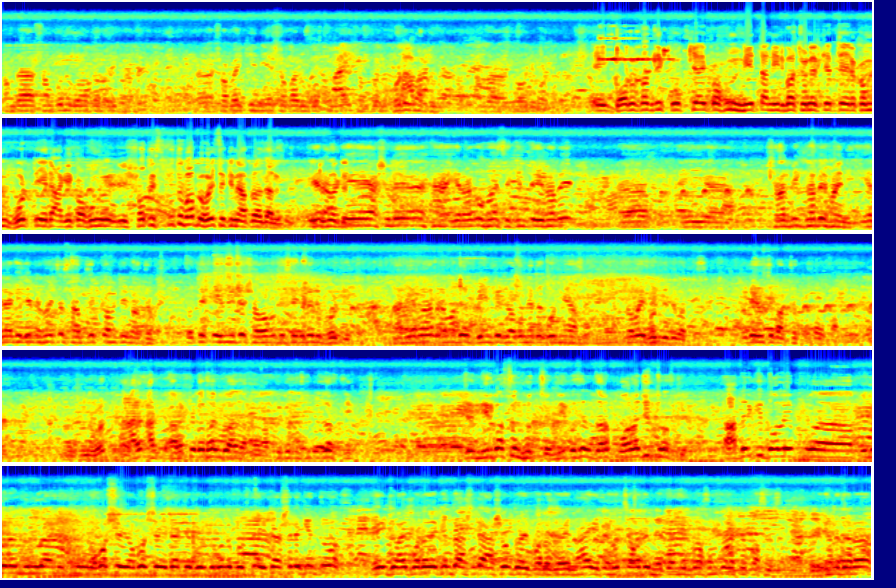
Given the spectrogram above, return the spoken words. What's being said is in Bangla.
আমরা সম্পূর্ণ গণতান্ত্রিকভাবে সবাইকে নিয়ে সবার উপস্থিতি সম্পূর্ণ ভোটের মাধ্যমে আমরা। এই গণতান্ত্রিক প্রক্রিয়ায় কখন নেতা নির্বাচনের ক্ষেত্রে এরকম ভোট এর আগে কখনো স্বতঃস্ফূর্তভাবে হয়েছে কিনা আপনারা জানেন? এর আগে আসলে হ্যাঁ এর আগেও হয়েছে কিন্তু এইভাবে এই সার্বিকভাবে হয়নি। এর আগে যেটা হয়েছে সাবজেক্ট কমিটির মাধ্যমে। প্রত্যেকটা ইউনিটের সভাপতি সেক্রেটারি ভোট দিত। আর এবার আমাদের বিএনপির যত নেতা কর্মী আছে সবাই ভোট দিতে পারতেছে। এটাই হচ্ছে পার্থক্য। ধন্যবাদ। আর আর- আরেকটা কথা আমি আপনাকে প্রশ্ন করতে চাচ্ছি। যে নির্বাচন হচ্ছে নির্বাচনে যারা পরাজিত হচ্ছে তাদের কি দলে পুনরায় মূল্যায়ন অবশ্যই অবশ্যই এটা একটা গুরুত্বপূর্ণ প্রশ্ন। এটা আসলে কিন্তু এই জয় পরাজয় কিন্তু আসলে আসল জয় পরাজয় না এটা হচ্ছে আমাদের নেতা নির্বাচন করার একটা প্রসেস এখানে যারা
